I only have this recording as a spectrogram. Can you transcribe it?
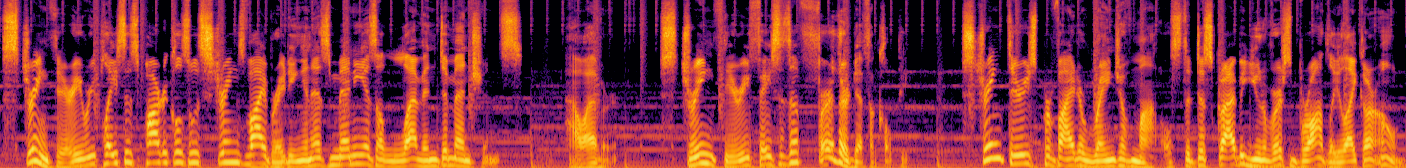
String theory replaces particles with strings vibrating in as many as 11 dimensions. However, string theory faces a further difficulty. String theories provide a range of models that describe a universe broadly like our own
